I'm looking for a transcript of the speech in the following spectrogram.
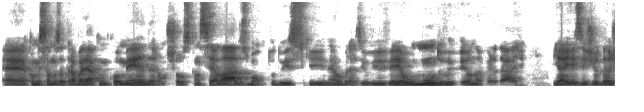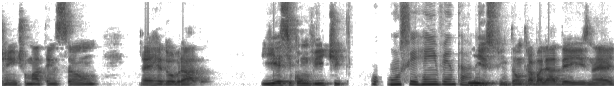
é, começamos a trabalhar com encomenda, eram shows cancelados, bom, tudo isso que né, o Brasil viveu, o mundo viveu, na verdade, e aí exigiu da gente uma atenção é, redobrada. E esse convite. Um se reinventar. Né? Isso, então trabalhar desde, né,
